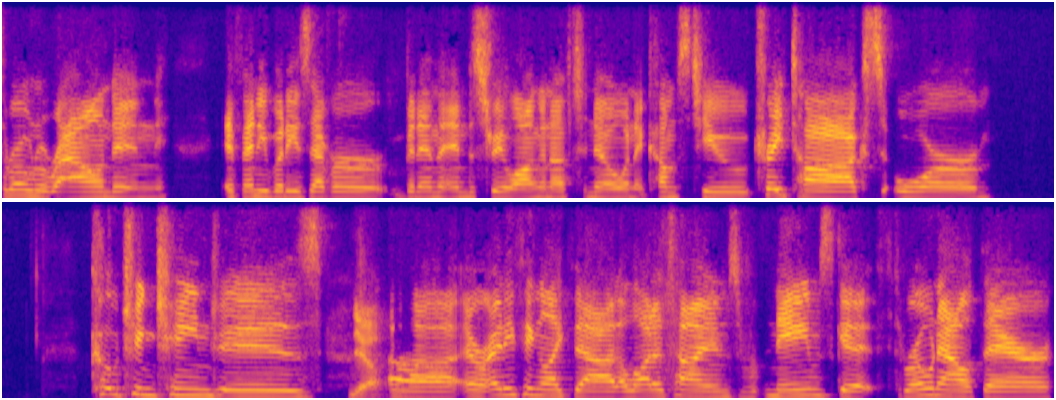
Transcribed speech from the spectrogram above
thrown around and if anybody's ever been in the industry long enough to know when it comes to trade talks or coaching changes, yeah, uh, or anything like that. A lot of times names get thrown out there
